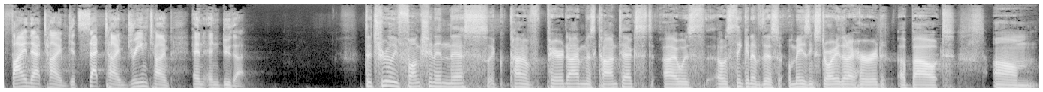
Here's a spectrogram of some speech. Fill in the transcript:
Find that time, get set time, dream time, and, and do that. To truly function in this like, kind of paradigm, this context, I was, I was thinking of this amazing story that I heard about um,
